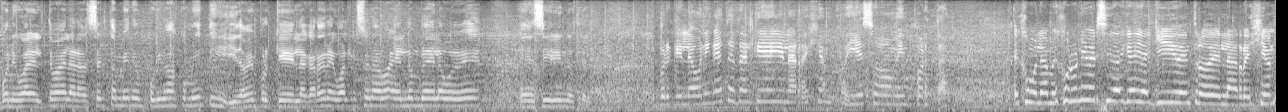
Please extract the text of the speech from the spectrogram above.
bueno, igual el tema del arancel también es un poquito más conveniente y, y también porque la carrera igual resuena más el nombre de la UB en civil industrial. Porque es la única estatal que hay en la región, pues y eso me importa. Es como la mejor universidad que hay aquí dentro de la región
